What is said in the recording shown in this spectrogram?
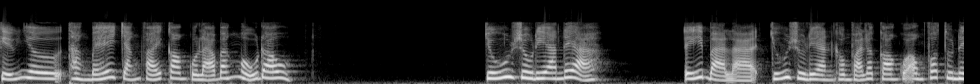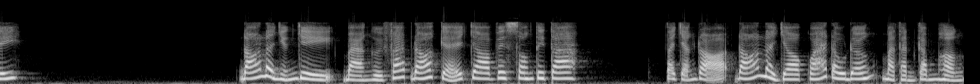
Kiểu như thằng bé chẳng phải con của lão bán mũ đâu. Chú Julian đấy ạ? À? Ý bà là chú Julian không phải là con của ông Fortuny. Đó là những gì bà người Pháp đó kể cho Visontita. Ta chẳng rõ đó là do quá đau đớn mà thành căm hận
